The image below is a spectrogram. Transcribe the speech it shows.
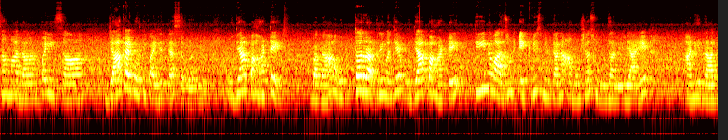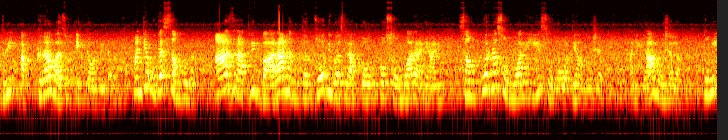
समाधान पैसा ज्या काय गोष्टी पाहिजेत त्या सगळं मिळेल उद्या पहाटे बघा उत्तर रात्री म्हणजे उद्या पहाटे तीन वाजून एकवीस मिनिटांना अमावस्या सुरू झालेली आहे आणि रात्री अकरा वाजून एक्कावन्न मिनिटावर. म्हणजे उद्या संपूर्ण. आज रात्री बारानंतर जो दिवस लागतो तो सोमवार आहे आणि संपूर्ण सोमवारी ही सोमवती अमावस्या आहे. आणि या अमावस्याला तुम्ही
